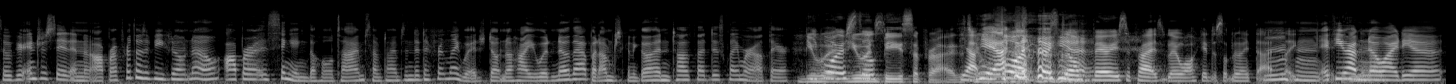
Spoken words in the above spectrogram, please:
so if you're interested in an opera, for those of you who don't know, opera is singing the whole time, sometimes in a different language. Don't know how you would know that, but I'm just going to go ahead and toss that disclaimer out there. You People are would you still would be surprised. Yeah, You Yeah. would. people are still Yeah. very surprised when they walk into something like that. Like, Mhm. they if you didn't have no idea,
